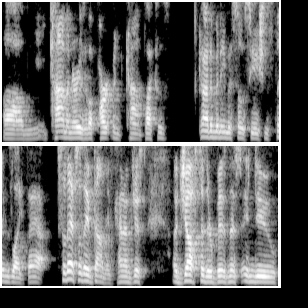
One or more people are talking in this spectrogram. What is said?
um, common areas of apartment complexes, condominium associations, things like that. So that's what they've done. They've kind of just adjusted their business into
